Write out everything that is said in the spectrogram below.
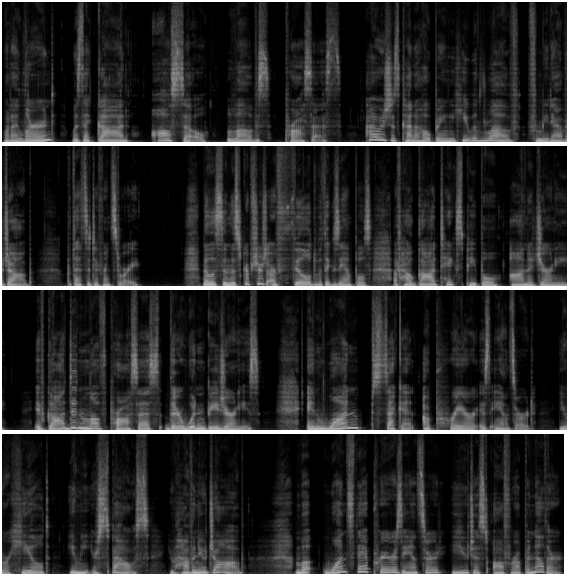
what I learned was that God also loves process. I was just kind of hoping He would love for me to have a job, but that's a different story. Now, listen, the scriptures are filled with examples of how God takes people on a journey. If God didn't love process, there wouldn't be journeys. In one second, a prayer is answered. You are healed, you meet your spouse, you have a new job. But once that prayer is answered, you just offer up another,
